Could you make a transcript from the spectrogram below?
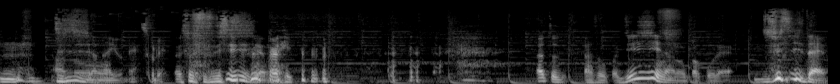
うん。じじじゃないよね、それ。そうそう時事じゃない あとあそうか時事なのかこれじじだよ。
